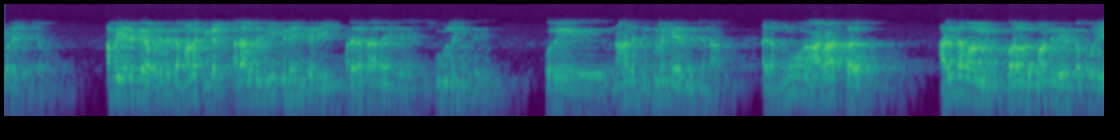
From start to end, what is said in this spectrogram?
படைப்பினம். அப்படி இருக்கிற பொழுது இந்த மலக்குகள் அதாவது வீட்டிலையும் சரி மதரசாலையும் சரி ஸ்கூல்லையும் சரி ஒரு நாலஞ்சு பிள்ளைங்க இருந்துச்சுன்னா அதில் மூணு அராத்த அருந்தவாள் குரங்கு மாதிரி இருக்கக்கூடிய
